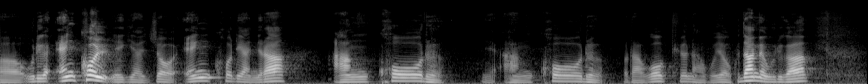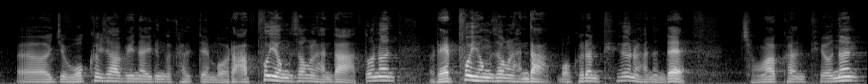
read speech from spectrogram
어, 우리가 앵콜 얘기하죠. 앵콜이 아니라 앙코르. 예, 앙코르라고 표현하고요. 그 다음에 우리가 어, 이제 워크숍이나 이런 거 갈 때 뭐 라포 형성을 한다 또는 래포 형성을 한다 뭐 그런 표현을 하는데 정확한 표현은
